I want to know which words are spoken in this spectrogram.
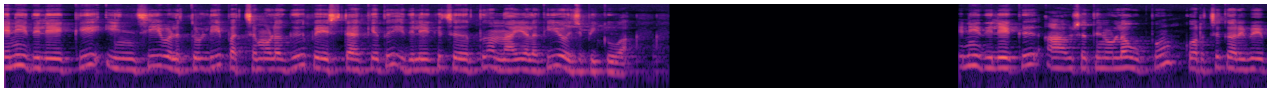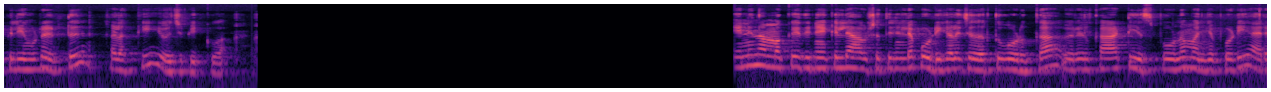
ഇനി ഇതിലേക്ക് ഇഞ്ചി വെളുത്തുള്ളി പച്ചമുളക് പേസ്റ്റാക്കിയത് ഇതിലേക്ക് ചേർത്ത് നന്നായി ഇളക്കി യോജിപ്പിക്കുക. ഇനി ഇതിലേക്ക് ആവശ്യത്തിനുള്ള ഉപ്പും കുറച്ച് കറിവേപ്പിലയും കൂടെ ഇട്ട് ഇളക്കി യോജിപ്പിക്കുക. ഇനി നമുക്ക് ഇതിനേക്കുള്ള ആവശ്യത്തിനുള്ള പൊടികൾ ചേർത്ത് കൊടുക്കുക. ഒരു കാ ടീസ്പൂണ് മഞ്ഞൾപ്പൊടി അര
